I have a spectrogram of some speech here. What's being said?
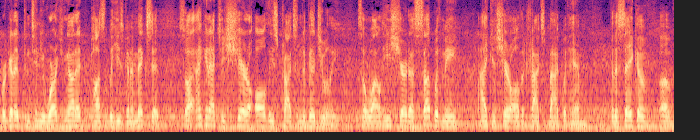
we're going to continue working on it. Possibly he's going to mix it. So, I can actually share all these tracks individually. So, while he shared a sub with me, I can share all the tracks back with him. For the sake of, of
